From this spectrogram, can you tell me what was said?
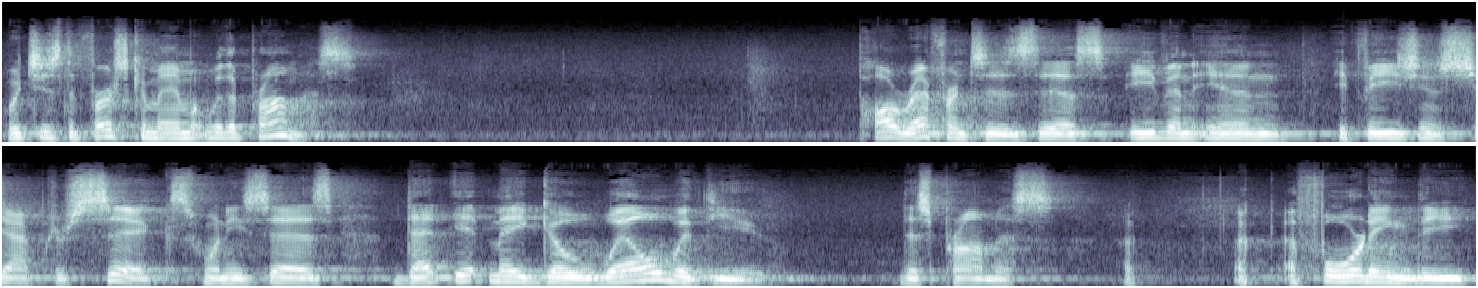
which is the first commandment with a promise. Paul references this even in Ephesians chapter 6 when he says, That it may go well with you, this promise, uh, uh, affording the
